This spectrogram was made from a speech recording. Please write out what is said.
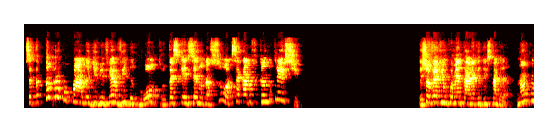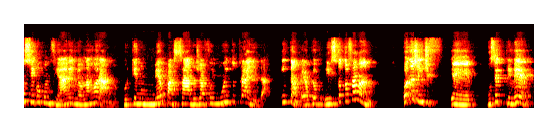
Você está tão preocupada de viver a vida do outro, está esquecendo da sua, que você acaba ficando triste. Deixa eu ver aqui um comentário aqui do Instagram. Não consigo confiar em meu namorado, porque no meu passado já fui muito traída. Então, é o que eu, isso que eu tô falando. Quando a gente. É, você primeiro,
